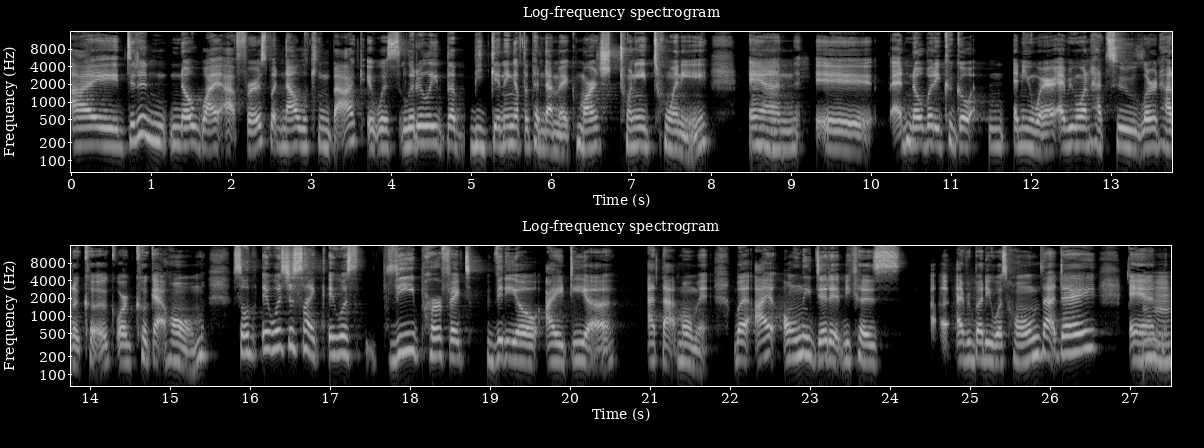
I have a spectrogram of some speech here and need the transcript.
I didn't know why at first, but now looking back, it was literally the beginning of the pandemic, March 2020. Mm-hmm. And it, and nobody could go anywhere. Everyone had to learn how to cook or cook at home. So it was just like, it was the perfect video idea at that moment. But I only did it because everybody was home that day and mm-hmm.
